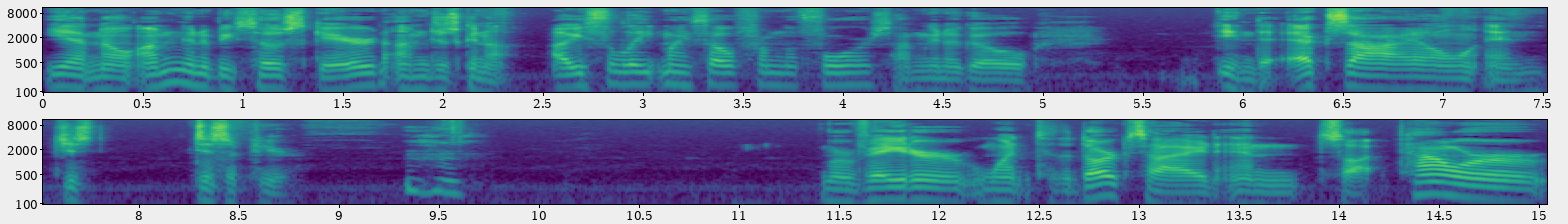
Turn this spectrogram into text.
yeah, no, I'm going to be so scared. I'm just going to isolate myself from the Force. I'm going to go into exile and just disappear. Mhm. Where Vader went to the dark side and sought power,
